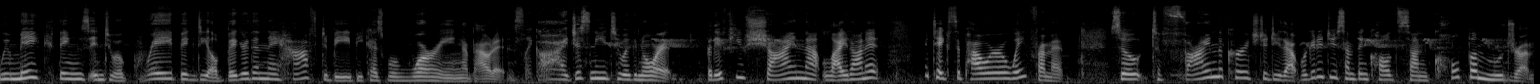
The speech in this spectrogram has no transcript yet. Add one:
We make things into a great big deal, bigger than they have to be because we're worrying about it. It's like, oh, I just need to ignore it. But if you shine that light on it, it takes the power away from it. So, to find the courage to do that, we're going to do something called Sankalpa Mudra.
